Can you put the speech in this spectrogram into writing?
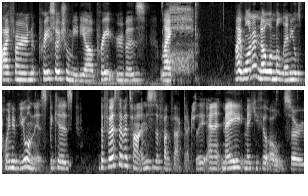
iphone pre social media pre ubers like i want to know a millennial's point of view on this because the first ever time this is a fun fact actually and it may make you feel old so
